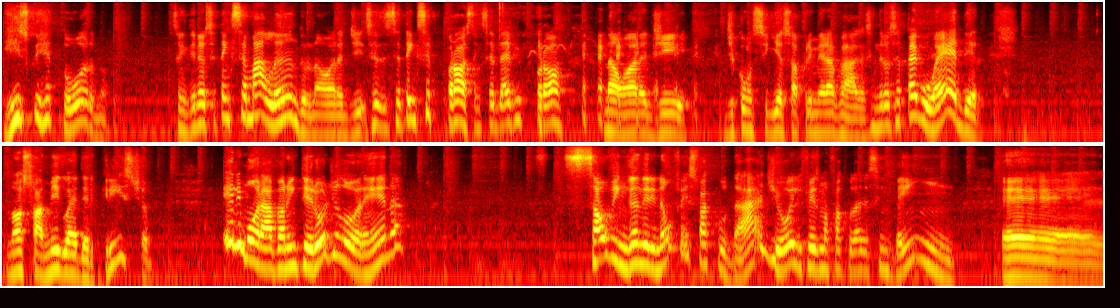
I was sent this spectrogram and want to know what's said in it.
risco e retorno. Você entendeu? Você tem que ser malandro na hora de. Você, você tem que ser pró, você tem que ser dev pró na hora de, de conseguir a sua primeira vaga. Você entendeu? Você pega o Éder, nosso amigo Éder Christian, ele morava no interior de Lorena, salvo engano, ele não fez faculdade, ou ele fez uma faculdade assim, bem. É...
